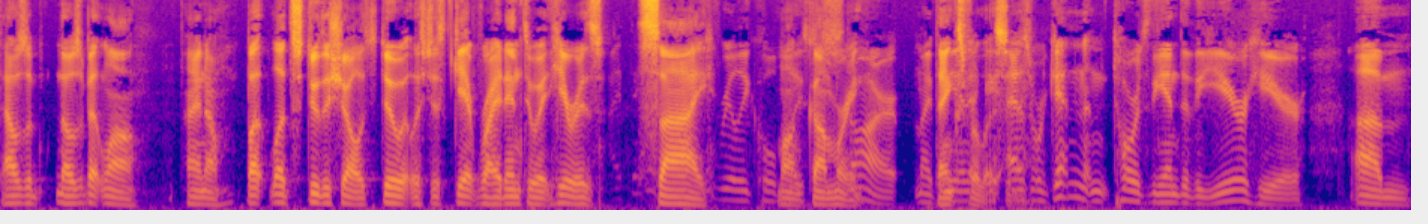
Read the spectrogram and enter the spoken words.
That was a that was a bit long. I know. But let's do the show. Let's do it. Let's just get right into it. Here is Sy really cool Montgomery. Thanks for listening. As we're getting towards the end of the year here, um,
